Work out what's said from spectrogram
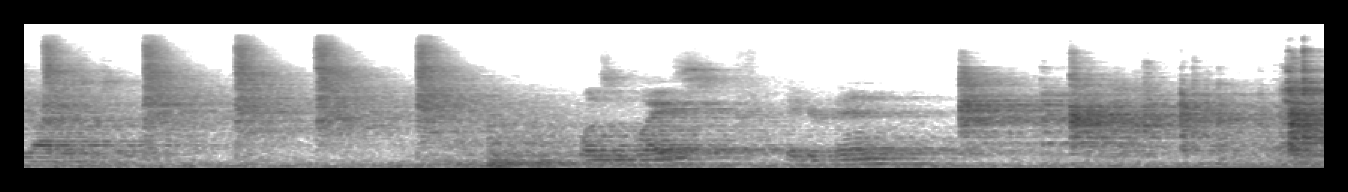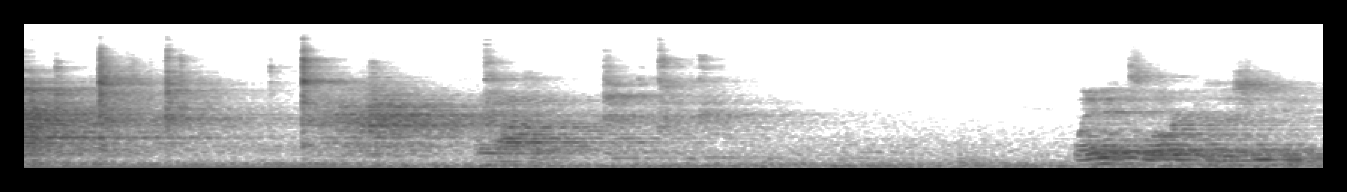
the auger system. Once in place, take your pin. When its lower position, you can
